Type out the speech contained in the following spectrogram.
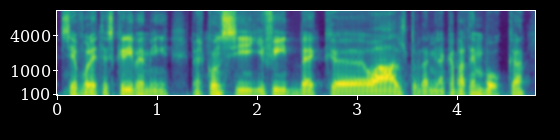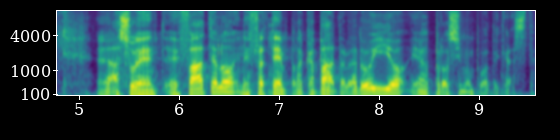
se volete scrivermi per consigli, feedback eh, o altro, dammi una capata in bocca, eh, assolutamente fatelo. Nel frattempo la capata ve la do io e al prossimo podcast.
